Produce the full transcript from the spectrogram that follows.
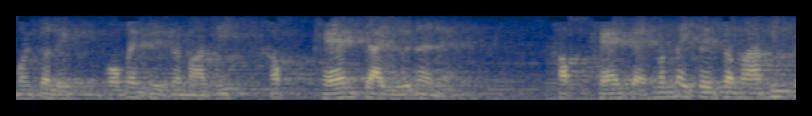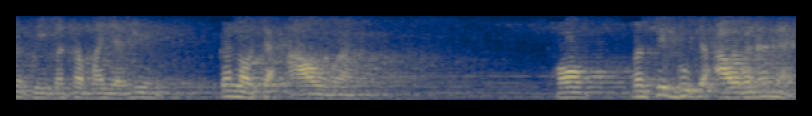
มันก็เลยพอไม่เป็นสมาธิขับแค้นใจอยู่นั่นแหละขับแค้นใจมันไม่เป็นสมาธิสักทีมันทำไมอย่างนี้ก็เราจะเอามาพอมันสิ้นผู้จะเอากันนั่นแหละ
